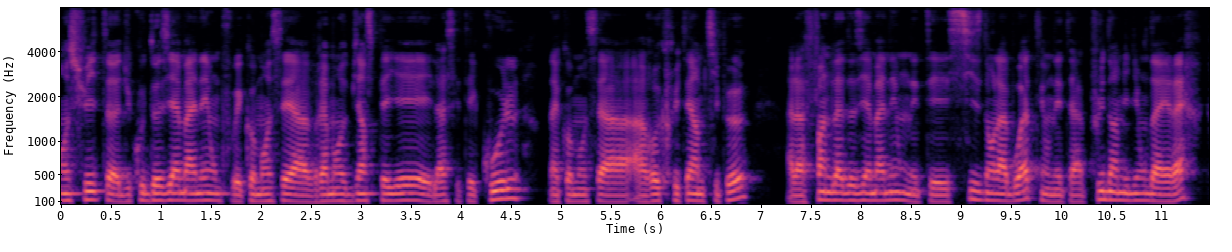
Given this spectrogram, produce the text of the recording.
Ensuite, euh, du coup, deuxième année, on pouvait commencer à vraiment bien se payer et là, c'était cool. On a commencé à, recruter un petit peu. À la fin de la deuxième année, on était six dans la boîte et on était à plus d'un million d'ARR.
